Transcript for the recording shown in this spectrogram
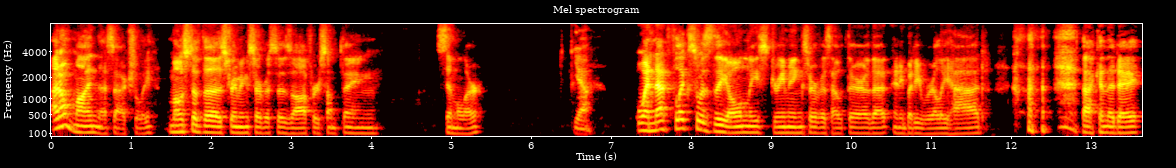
I don't mind this actually. Most of the streaming services offer something similar. Yeah. When Netflix was the only streaming service out there that anybody really had back in the day,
